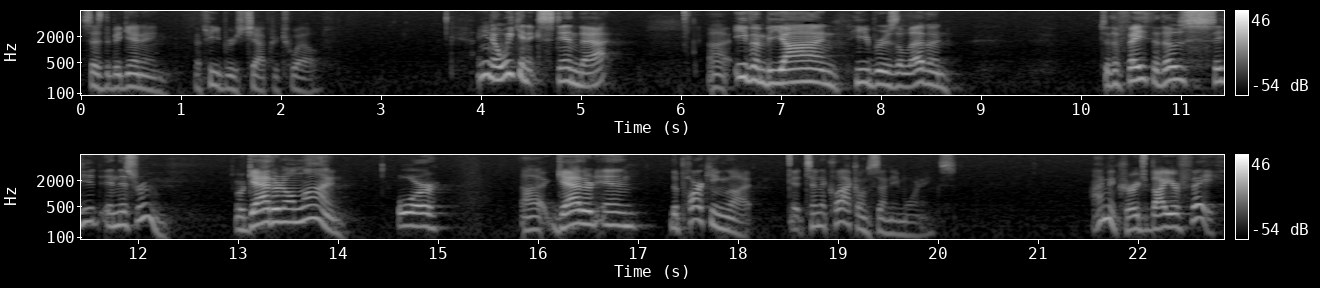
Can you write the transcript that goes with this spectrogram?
says the beginning of Hebrews chapter 12. And you know, we can extend that uh, even beyond Hebrews 11 to the faith of those seated in this room or gathered online or uh, gathered in the parking lot at 10 o'clock on Sunday mornings. I'm encouraged by your faith.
